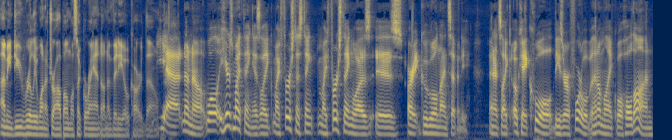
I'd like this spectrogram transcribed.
I mean, do you really want to drop almost a grand on a video card though? Yeah, no, no. Well, here's my thing: is like my first instinct, my first thing was is all right, Google 970, and it's like okay, cool, these are affordable. But then I'm like, well, hold on,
